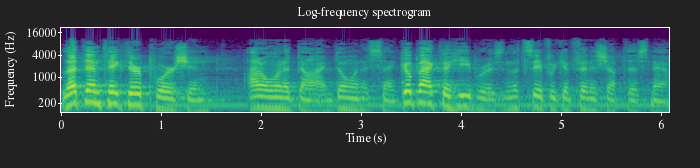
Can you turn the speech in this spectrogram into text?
let them take their portion. I don't want a dime, don't want a cent. Go back to Hebrews, and let's see if we can finish up this now.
